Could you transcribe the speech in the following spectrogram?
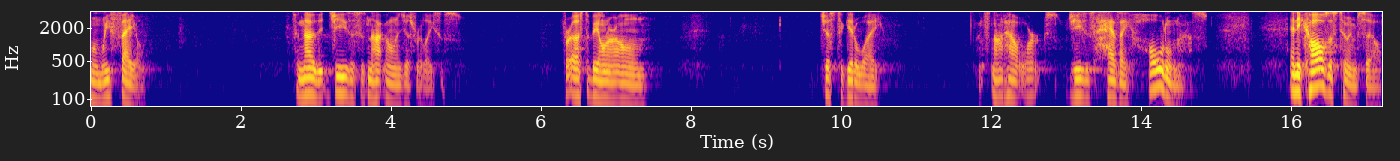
when we fail, to know that Jesus is not going to just release us. For us to be on our own, just to get away. That's not how it works. Jesus has a hold on us, and He calls us to Himself.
